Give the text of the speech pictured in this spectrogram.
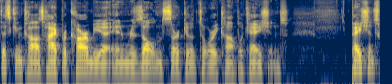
this can cause hypercarbia and resultant circulatory complications. Patients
